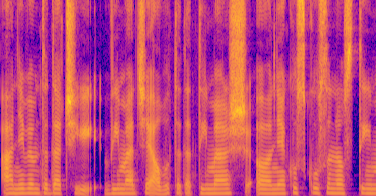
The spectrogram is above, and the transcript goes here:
A neviem teda, či vy máte, alebo teda ty máš e, nejakú skúsenosť s tým,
